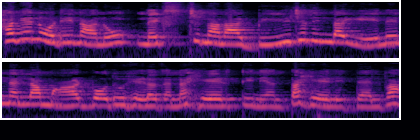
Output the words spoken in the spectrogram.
ಹಾಗೆ ನೋಡಿ ನಾನು ನೆಕ್ಸ್ಟ್ ನಾನು ಆ ಬೀಜದಿಂದ ಏನೇನೆಲ್ಲ ಮಾಡ್ಬೋದು ಹೇಳೋದನ್ನು ಹೇಳ್ತೀನಿ ಅಂತ ಹೇಳಿದ್ದೆ ಅಲ್ವಾ?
